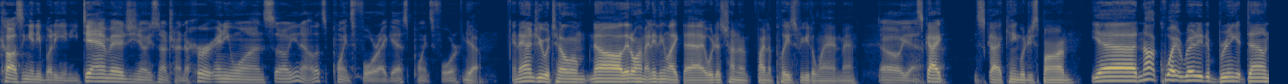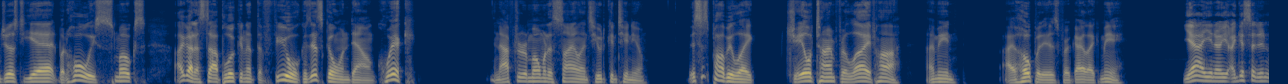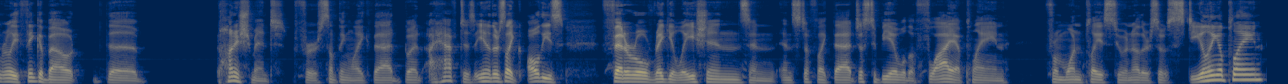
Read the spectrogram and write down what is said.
causing anybody any damage. You know, he's not trying to hurt anyone. So, you know, that's points four, I guess. Points four. Yeah. And Andrew would tell him, No, they don't have anything like that. We're just trying to find a place for you to land, man. Oh, yeah. Sky yeah. Sky King would respond, Yeah, not quite ready to bring it down just yet, but holy smokes, I gotta stop looking at the fuel because it's going down quick. And after a moment of silence, he would continue, This is probably like jail time for life, huh? I mean, I hope it is for a guy like me. Yeah, you know, I guess I didn't really think about the punishment for something like that, but I have to, you know, there's like all these federal regulations and and stuff like that just to be able to fly a plane from one place to another. So stealing a plane,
